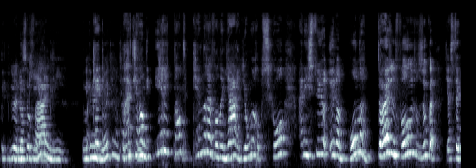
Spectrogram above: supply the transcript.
ik doe dat niet zo vaak. niet. Ja, ik maar heb nog kijk, nooit iemand dan heb je van die irritante kinderen van een jaar jonger op school en die sturen u dan 100.000 volgers zoeken. Ja, zeg,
